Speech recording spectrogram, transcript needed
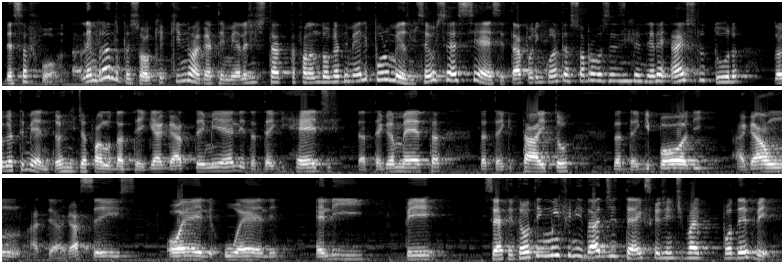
dessa forma. Lembrando, pessoal, que aqui no HTML a gente está tá falando do HTML puro mesmo, sem o CSS, tá? Por enquanto é só para vocês entenderem a estrutura do HTML. Então a gente já falou da tag HTML, da tag head, da tag meta, da tag title, da tag body, H1 até H6, OL, UL, LI, P, certo? Então tem uma infinidade de tags que a gente vai poder ver.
